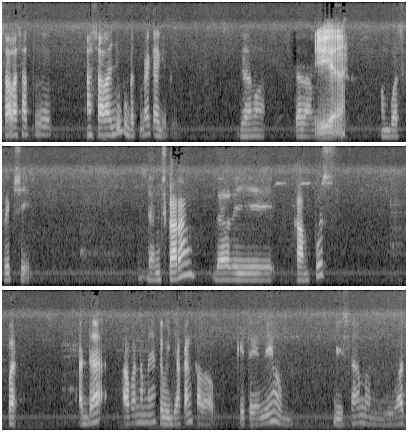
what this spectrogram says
salah satu masalah juga buat mereka gitu dalam dalam iya. membuat skripsi dan sekarang dari kampus ada apa namanya kebijakan kalau kita ini bisa membuat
